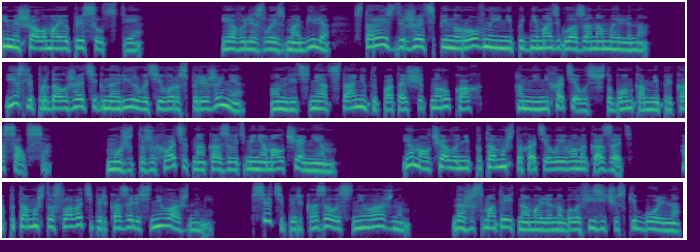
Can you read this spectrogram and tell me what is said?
и мешало мое присутствие. Я вылезла из мобиля, стараясь держать спину ровно и не поднимать глаза на Меллина. Если продолжать игнорировать его распоряжение, он ведь не отстанет и потащит на руках, а мне не хотелось, чтобы он ко мне прикасался. Может, уже хватит наказывать меня молчанием? Я молчала не потому, что хотела его наказать, а потому что слова теперь казались неважными. Все теперь казалось неважным. Даже смотреть на Мэлина было физически больно.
